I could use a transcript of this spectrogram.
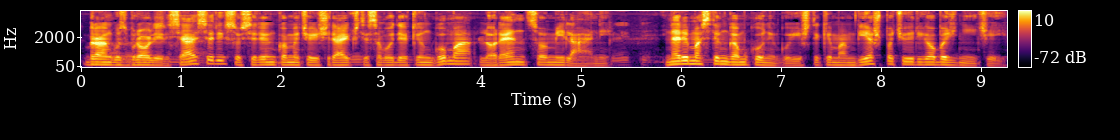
Brangus broliai ir seserys, susirinkome čia išreikšti savo dėkingumą Lorenzo Milani, nerimastingam kunigui, ištikimam viešpačiui ir jo bažnyčiai.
